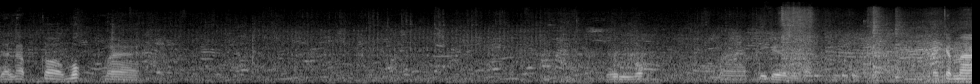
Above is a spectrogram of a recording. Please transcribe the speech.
แล้วครับ ก็วกมา เดินวกมาที่เดิมครับ ก็จะมา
